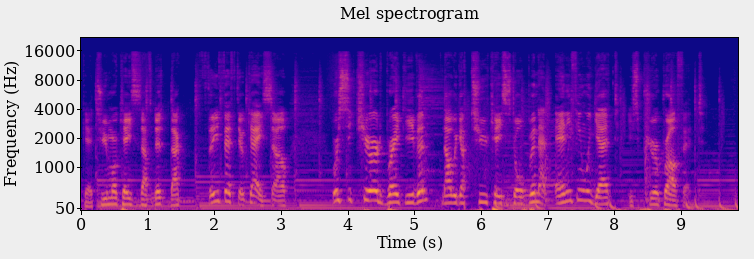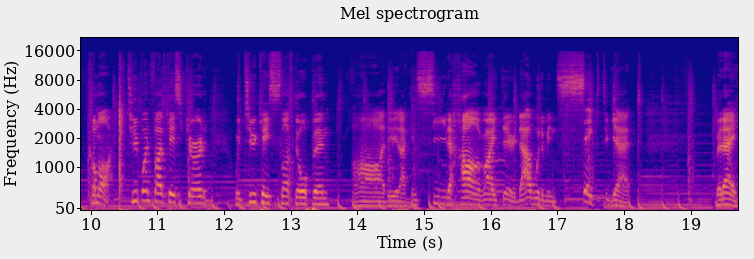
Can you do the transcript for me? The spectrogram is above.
Okay, two more cases after this. That 350. Okay, so we're secured break even. Now we got two cases to open, and anything we get is pure profit. Come on, 2.5k secured with two cases left open. Ah, dude, I can see the howl right there. That would have been sick to get. But hey,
